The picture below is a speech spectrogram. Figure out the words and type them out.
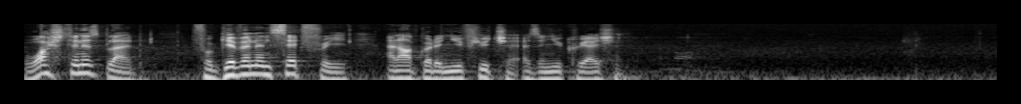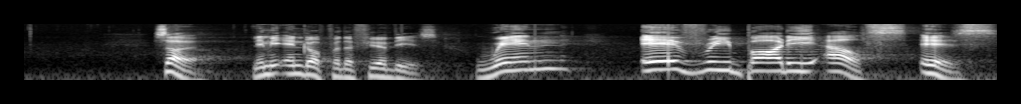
washed in his blood, forgiven and set free, and I've got a new future as a new creation. So, let me end off with a few of these. When everybody else is,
